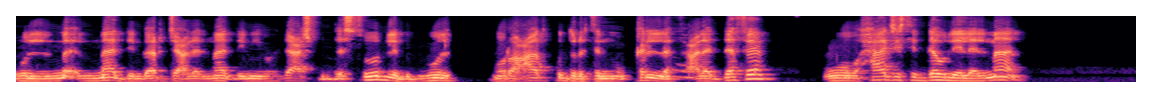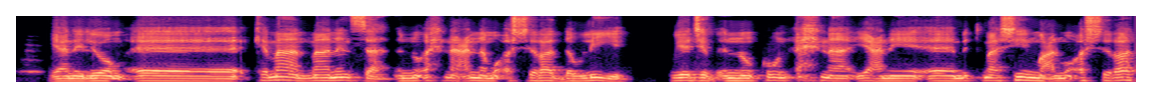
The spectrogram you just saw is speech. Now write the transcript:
والمادة برجع للمادة 111 بالدستور اللي بتقول مراعاة قدرة المكلف على الدفع وحاجه الدولة للمال. يعني اليوم آه كمان ما ننسى إنه إحنا عندنا مؤشرات دولية ويجب إنه نكون إحنا يعني آه متماشيين مع المؤشرات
